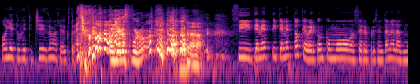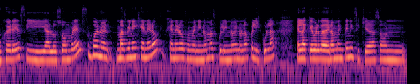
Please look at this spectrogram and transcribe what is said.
Oye, tu fetiche es demasiado extraño. Oye, ¿eres furro? Sí, tiene, y tiene todo que ver con cómo se representan a las mujeres y a los hombres, bueno, en- más bien en género, género femenino, masculino, en una película en la que verdaderamente ni siquiera son,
